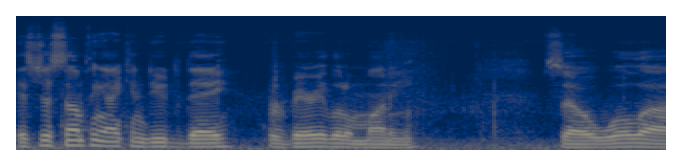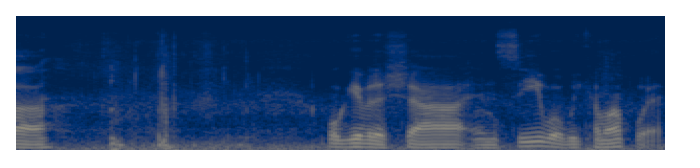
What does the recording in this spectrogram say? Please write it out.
It's just something I can do today for very little money. So we'll uh, we'll give it a shot and see what we come up with.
